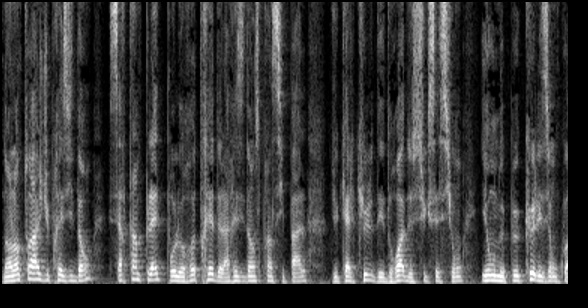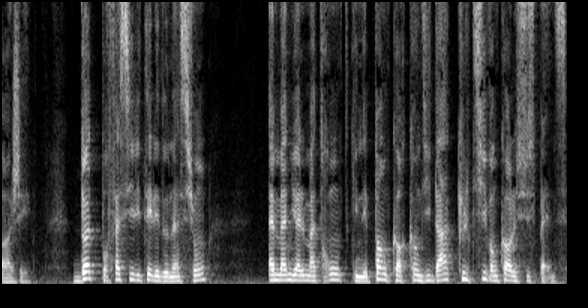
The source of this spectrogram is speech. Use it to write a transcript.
Dans l'entourage du président, certains plaident pour le retrait de la résidence principale du calcul des droits de succession et on ne peut que les encourager. D'autres, pour faciliter les donations, Emmanuel Macron, qui n'est pas encore candidat, cultive encore le suspense.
